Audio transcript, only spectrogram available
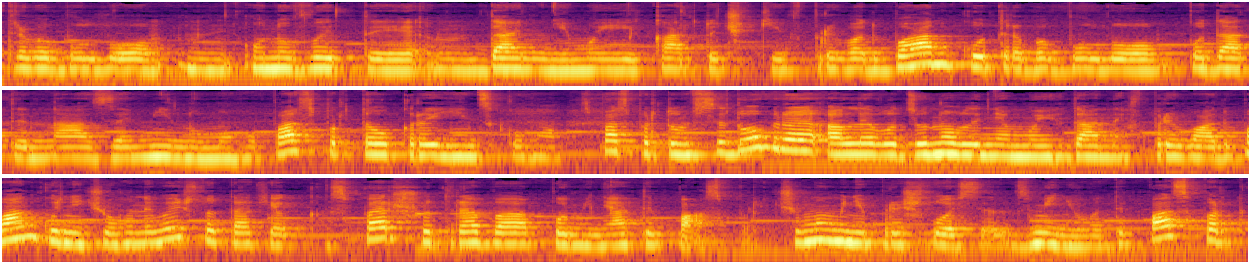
Треба було оновити дані моєї карточки в Приватбанку. Треба було подати на заміну мого паспорта українського. З паспортом все добре, але от з оновленням моїх даних в Приватбанку нічого не вийшло, так як спершу треба поміняти паспорт. Чому мені прийшлося змінювати паспорт?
